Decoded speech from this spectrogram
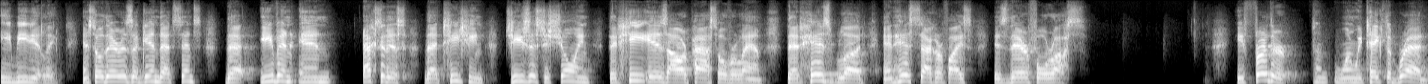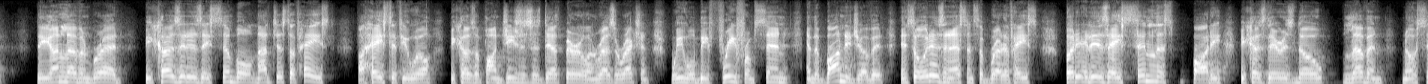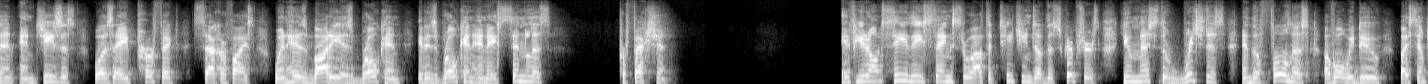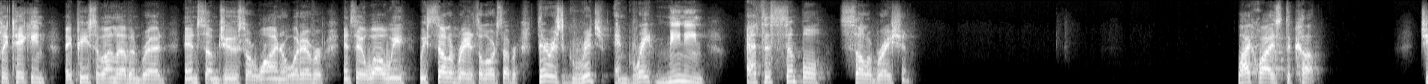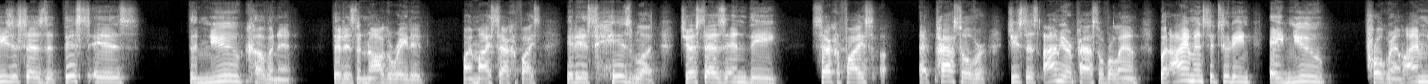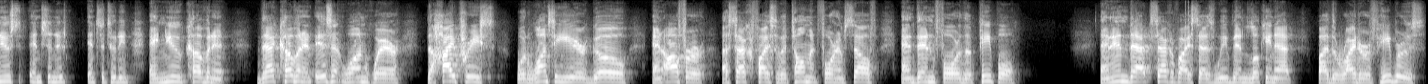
immediately. And so there is again that sense that even in Exodus, that teaching, Jesus is showing that he is our Passover lamb, that his blood and his sacrifice is there for us. He further, when we take the bread, the unleavened bread, because it is a symbol not just of haste, a haste, if you will, because upon Jesus' death, burial, and resurrection, we will be free from sin and the bondage of it. And so it is, in essence, a bread of haste, but it is a sinless body because there is no leaven, no sin. And Jesus was a perfect sacrifice. When his body is broken, it is broken in a sinless perfection. if you don't see these things throughout the teachings of the scriptures, you miss the richness and the fullness of what we do by simply taking a piece of unleavened bread and some juice or wine or whatever and say, well, we, we celebrated the Lord's Supper. There is rich and great meaning at this simple celebration. Likewise, the cup. Jesus says that this is the new covenant that is inaugurated by my sacrifice. It is his blood. Just as in the sacrifice at Passover, Jesus says, I'm your Passover lamb, but I am instituting a new program. I am new, instituting a new covenant. That covenant isn't one where the high priest would once a year go and offer a sacrifice of atonement for himself and then for the people. And in that sacrifice, as we've been looking at by the writer of Hebrews,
